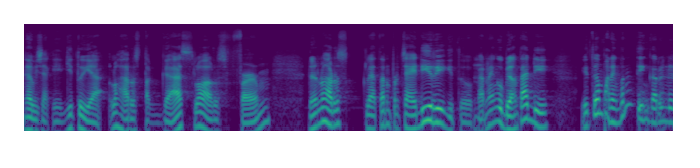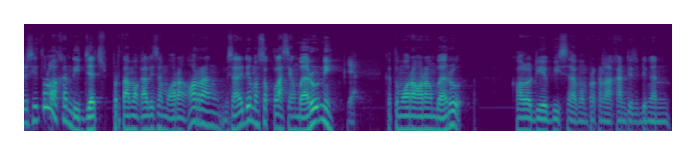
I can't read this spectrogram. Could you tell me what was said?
nggak bisa kayak gitu ya. Lo harus tegas, lo harus firm, dan lo harus kelihatan percaya diri gitu. Hmm. Karena yang gue bilang tadi, itu yang paling penting karena dari situ lo akan dijudge pertama kali sama orang-orang. Misalnya dia masuk kelas yang baru nih, Ya. ketemu orang-orang baru, kalau dia bisa memperkenalkan diri dengan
